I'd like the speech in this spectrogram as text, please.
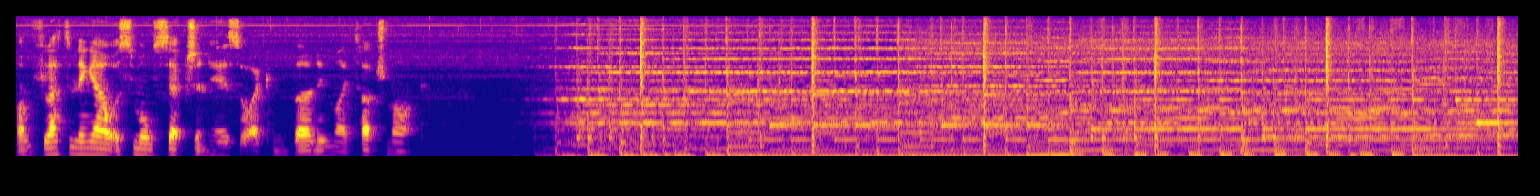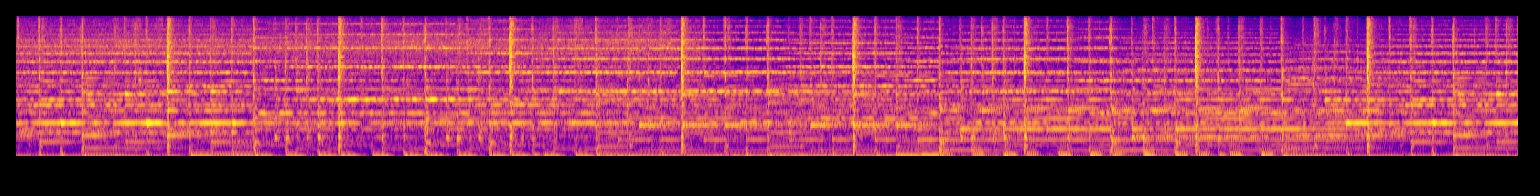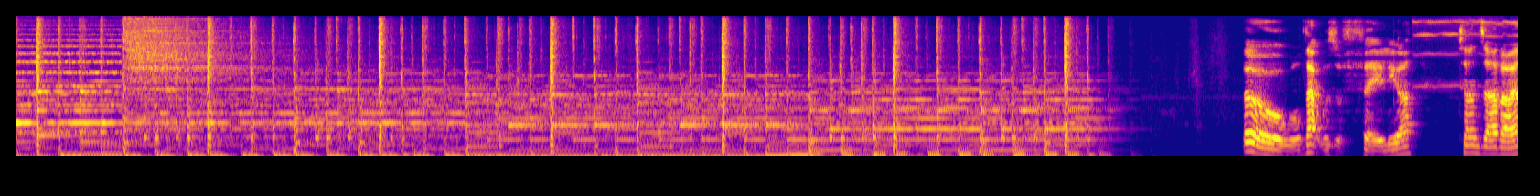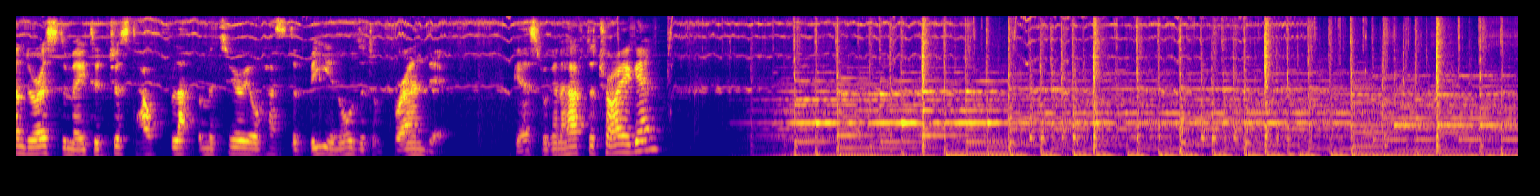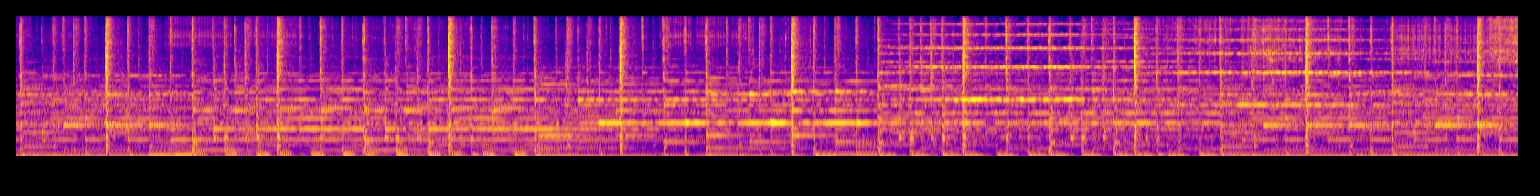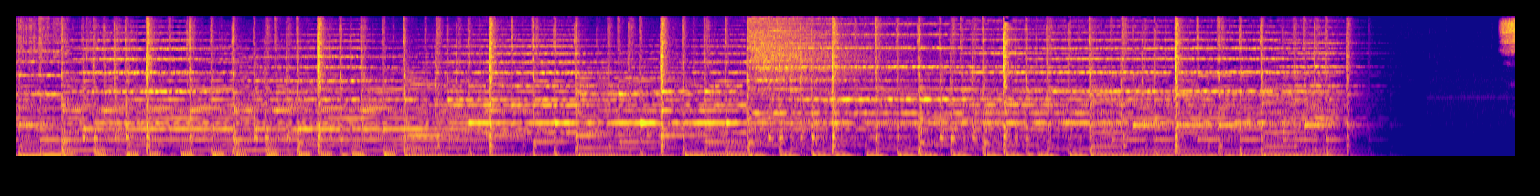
I'm flattening out a small section here so I can burn in my touch mark. That was a failure. Turns out I underestimated just how flat the material has to be in order to brand it. Guess we're gonna have to try again?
